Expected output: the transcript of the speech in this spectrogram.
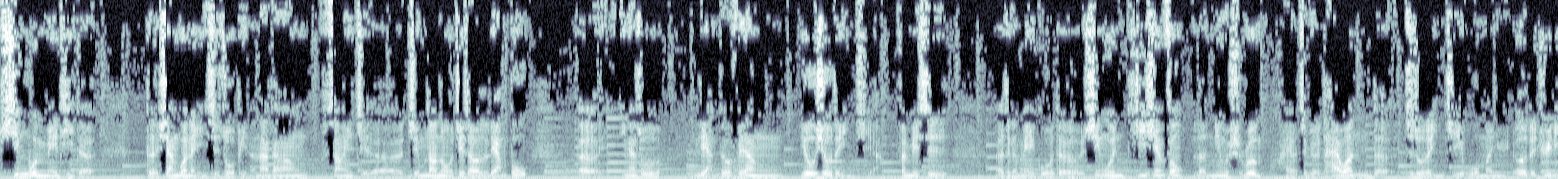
新闻媒体的。的相关的影视作品了。那刚刚上一节的节目当中，我介绍了两部，呃，应该说两个非常优秀的影集啊，分别是呃这个美国的新闻急先锋 The Newsroom，还有这个台湾的制作的影集《我们与恶的距离》。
